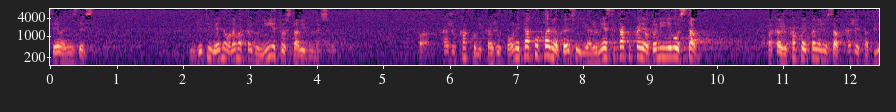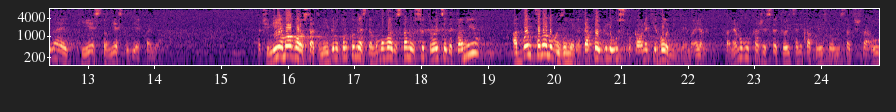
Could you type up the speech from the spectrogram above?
s lijeva jedan s desna. Međutim, jedna ulema kažu, nije to stav Ibn Mesud. Pa kažu, kako ni kažu, pa on je tako klanjao, kažu, jer kažu, jeste tako klanjao, to nije njegov stav. Pa kažu, kako je klanjao ni stav? Kaže, pa bila je tijesno mjesto gdje je klanjao. Znači nije mogao stati, nije bilo toliko mjesta, nego mogao da stanu sve trojice da klanjuju, a dvojica ne mogu iza njega. Tako je bilo usko, kao neki hodnik da ima, jel? Pa ne mogu, kaže, sve trojica nikako nisu mogli stati šta u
